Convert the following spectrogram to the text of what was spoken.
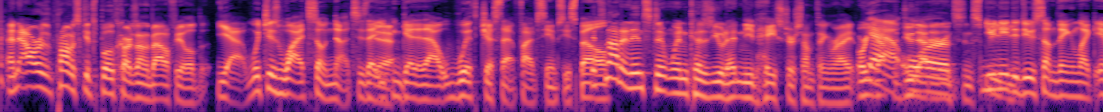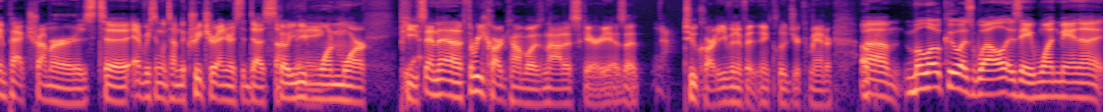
and Hour of the Promise gets both cards on the battlefield. yeah, which is why it's so nuts is that you can get it out with just that five CMC spell. It's not an instant win because you would need haste or something, right? Or you yeah, have to do that in or instant speed. you need to do something like impact tremors to every single time the creature enters, it does something. So you need one more piece, and a three card combo is not as scary as a two card, even if it includes your commander. Okay. Um, Meloku as well is a one mana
